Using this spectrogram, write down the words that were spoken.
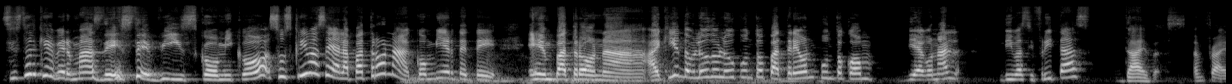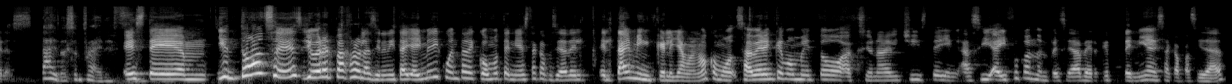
si usted quiere ver más de este bis cómico, suscríbase a la patrona, conviértete en patrona. Aquí en www.patreon.com diagonal divas y fritas, divas and fritas. Divas and Fridays. Este, mm, y entonces yo era el pájaro de la sirenita y ahí me di cuenta de cómo tenía esta capacidad del el timing que le llaman, ¿no? Como saber en qué momento accionar el chiste y en- así, ahí fue cuando empecé a ver que tenía esa capacidad.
